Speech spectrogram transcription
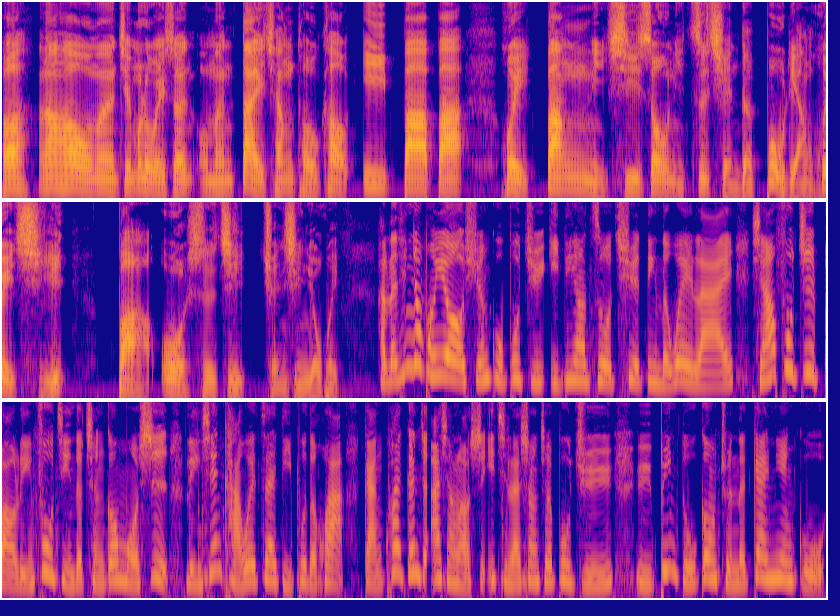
好，然后我们节目的尾声，我们带枪投靠一八八会帮你吸收你之前的不良晦气，把握时机，全新优惠。好的，听众朋友，选股布局一定要做确定的未来。想要复制宝林富锦的成功模式，领先卡位在底部的话，赶快跟着阿翔老师一起来上车布局与病毒共存的概念股，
